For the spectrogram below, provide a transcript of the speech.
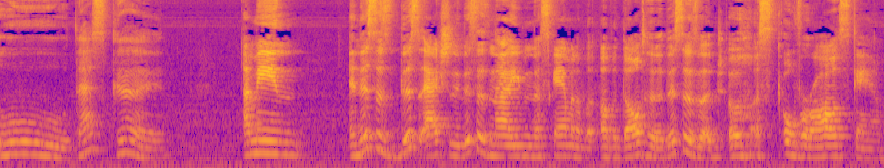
Ooh that's good. I mean and this is this actually this is not even a scam of, of adulthood. This is a overall scam.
